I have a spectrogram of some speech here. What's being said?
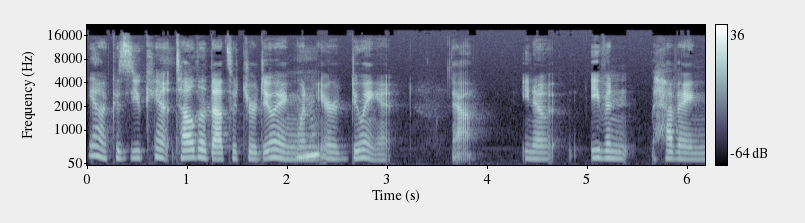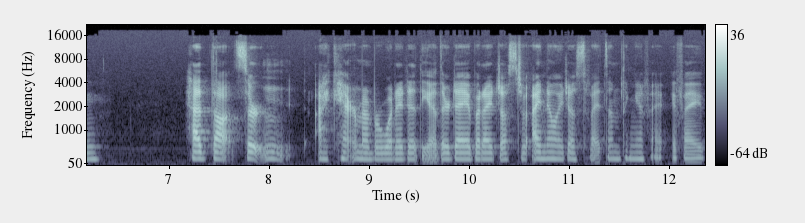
Yeah, because you can't tell that that's what you're doing when mm-hmm. you're doing it. yeah, you know, even having had thought certain I can't remember what I did the other day, but I just I know I justified something if I if I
